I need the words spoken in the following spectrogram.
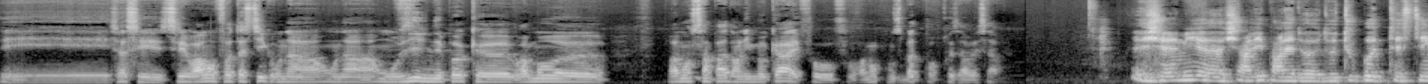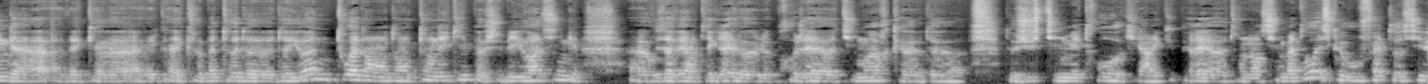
Et ça, c'est vraiment fantastique. On a, on a, on vit une époque vraiment, vraiment sympa dans l'IMOCA. Il faut, faut vraiment qu'on se batte pour préserver ça. Jérémy, euh, Charlie parlait de, de two-boat testing euh, avec, euh, avec, avec le bateau de, de Johan. Toi, dans, ton équipe chez BU Racing, vous avez intégré le, projet Teamwork de, Justine Métro qui a récupéré ton ancien bateau. Est-ce que vous faites aussi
